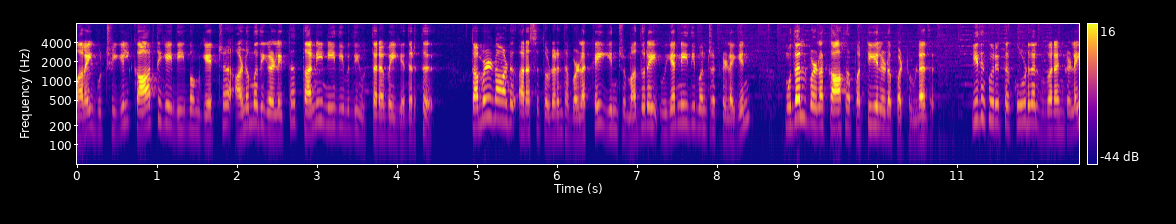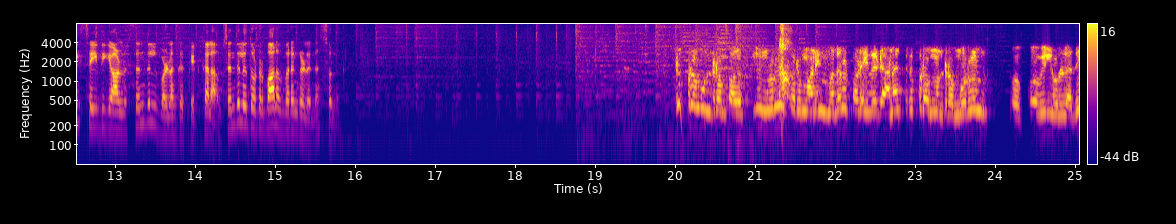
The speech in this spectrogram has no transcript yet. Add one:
மலை உச்சியில் கார்த்திகை தீபம் ஏற்ற அனுமதி அளித்த தனி நீதிபதி உத்தரவை எதிர்த்து தமிழ்நாடு அரசு தொடர்ந்த வழக்கை இன்று மதுரை உயர்நீதிமன்ற கிளையின் முதல் வழக்காக பட்டியலிடப்பட்டுள்ளது. இது குறித்த கூடுதல் விவரங்களை செய்தியாளர் செந்தில் வழங்க கேட்கலாம். செந்தில் தொடர்பான விவரங்கள் என்ன? சொல்லுங்க. திருப்பரங்குன்றம் பகுதியில் முருகப்பெருமானின் முதல் படை வீடான திருப்பரங்குன்றம் முருகன் கோவில் உள்ளது.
